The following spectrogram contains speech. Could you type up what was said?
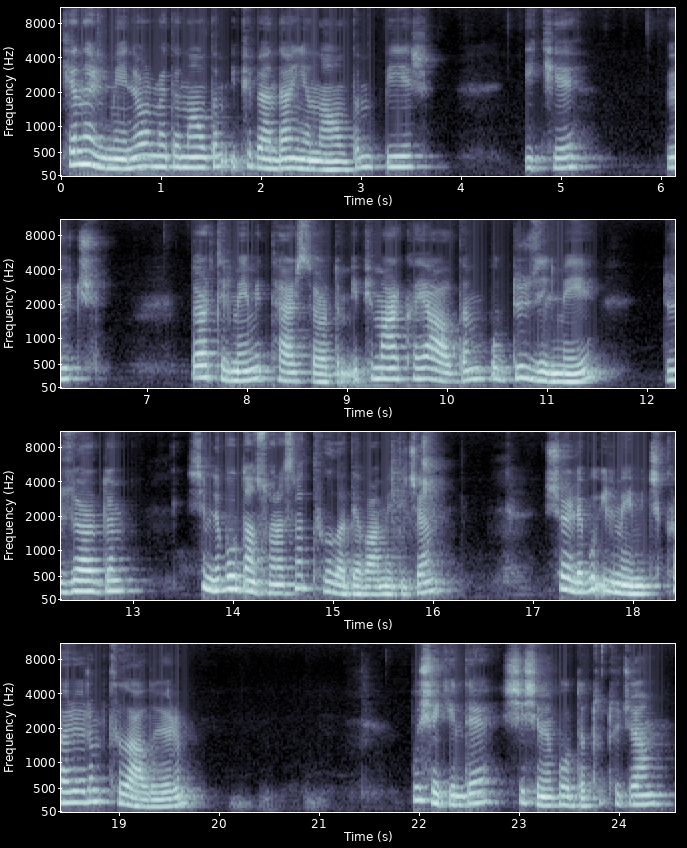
Kenar ilmeğini örmeden aldım. ipi benden yana aldım. 1 2 3 4 ilmeğimi ters ördüm. İpimi arkaya aldım. Bu düz ilmeği düz ördüm. Şimdi buradan sonrasına tığla devam edeceğim. Şöyle bu ilmeğimi çıkarıyorum. Tığ alıyorum. Bu şekilde şişimi burada tutacağım.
